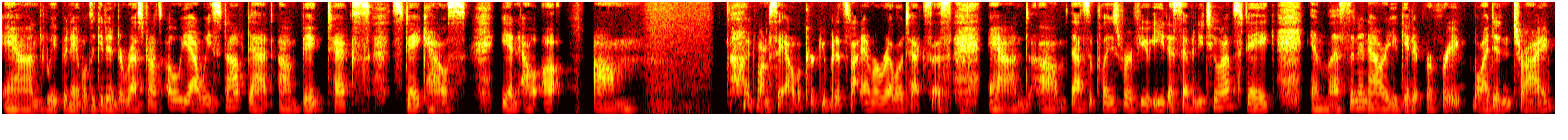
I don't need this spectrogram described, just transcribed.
And we've been able to get into restaurants. Oh, yeah, we stopped at um, Big Tex Steakhouse in, uh, um, I'd want to say Albuquerque, but it's not Amarillo, Texas. And um, that's a place where if you eat a 72 ounce steak in less than an hour, you get it for free. Well, I didn't try,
